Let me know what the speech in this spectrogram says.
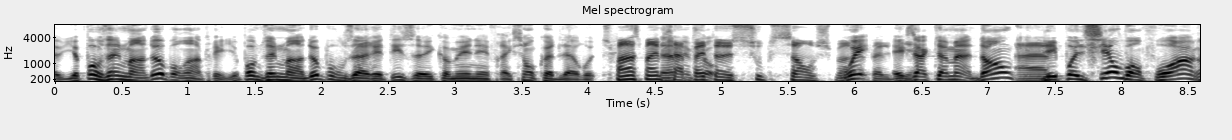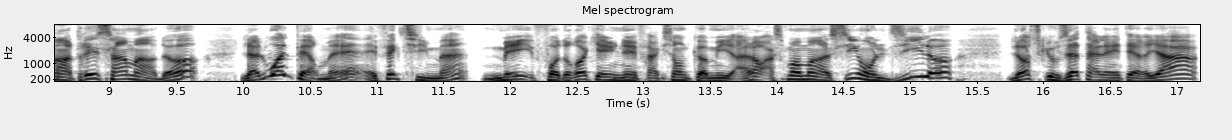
euh, il n'y a pas besoin de mandat pour rentrer. Il n'y a pas besoin de mandat pour vous arrêter si vous avez commis une infraction au code de la route. Je pense même que ça peut être un soupçon, je me Oui, rappelle bien. exactement. Donc, Euh, les policiers vont pouvoir rentrer sans mandat. La loi le permet, effectivement, mais il faudra qu'il y ait une infraction de commis. Alors, à ce moment-ci, on le dit, là, lorsque vous êtes à l'intérieur,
